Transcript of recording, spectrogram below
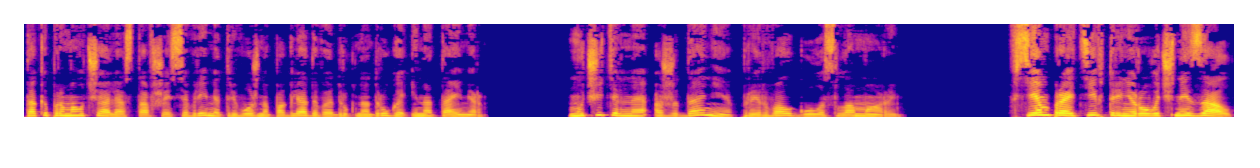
Так и промолчали оставшееся время, тревожно поглядывая друг на друга и на таймер. Мучительное ожидание прервал голос Ламары. «Всем пройти в тренировочный зал!»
